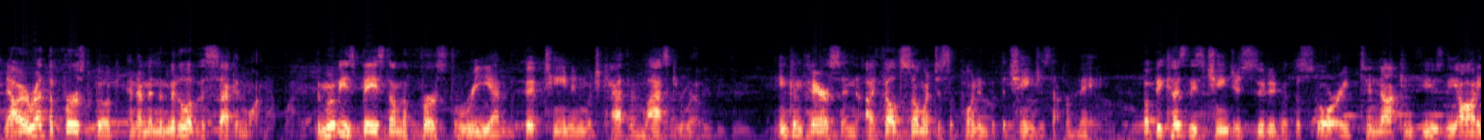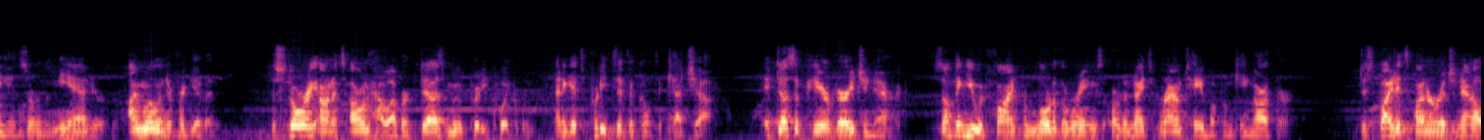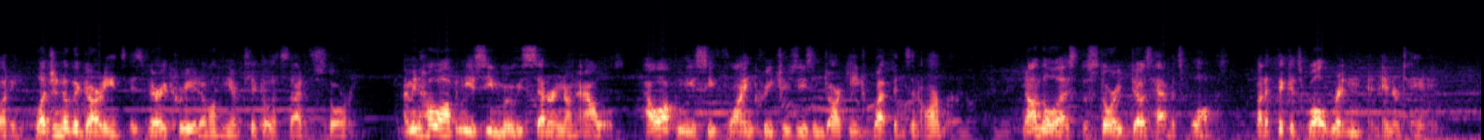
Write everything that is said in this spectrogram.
Now I read the first book, and I'm in the middle of the second one. The movie is based on the first three out of the 15 in which Kathryn Lasky wrote. In comparison, I felt somewhat disappointed with the changes that were made. But because these changes suited with the story to not confuse the audience or meander, I'm willing to forgive it. The story on its own, however, does move pretty quickly, and it gets pretty difficult to catch up. It does appear very generic, something you would find from Lord of the Rings or the Knights Round Table from King Arthur. Despite its unoriginality, Legend of the Guardians is very creative on the articulate side of the story. I mean, how often do you see movies centering on owls? How often do you see flying creatures using Dark Age weapons and armor? Nonetheless, the story does have its flaws, but I think it's well written and entertaining.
